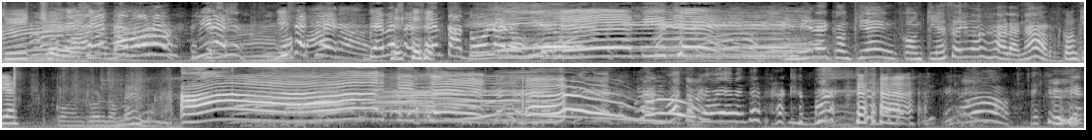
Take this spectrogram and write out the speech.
Teacher. 60 dólares. Miren, dice paga. que debe 60 dólares. ¡Eh! Y miren con quién, con quién se ha ido a enjaranar. ¿Con quién? Con el gordo Melo. ¡Ay, teacher! Una moto que vaya a vender para que pague. No, es que un día,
